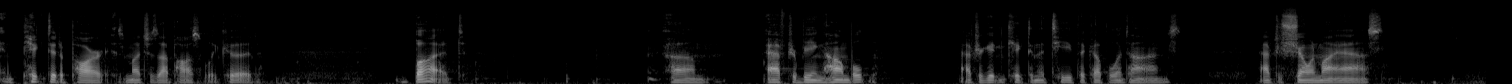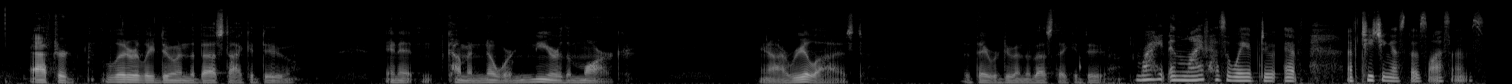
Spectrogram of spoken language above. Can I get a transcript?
and picked it apart as much as I possibly could. But um, after being humbled, after getting kicked in the teeth a couple of times, after showing my ass, after literally doing the best I could do, and it coming nowhere near the mark, you know, I realized that they were doing the best they could do. Right. And life has a way of do of of teaching us those lessons.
